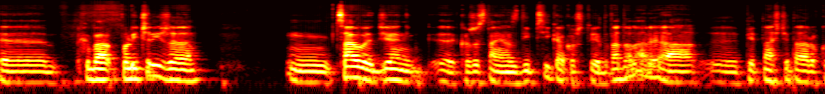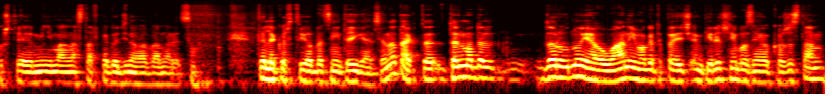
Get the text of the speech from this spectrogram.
y, chyba policzyli, że cały dzień y, korzystania z DeepSeeka kosztuje 2 dolary, a y, 15 dolarów kosztuje minimalna stawka godzinowa w Ameryce. Tyle kosztuje obecnie inteligencja. No tak, te, ten model dorównuje O1 i mogę to powiedzieć empirycznie, bo z niego korzystam.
